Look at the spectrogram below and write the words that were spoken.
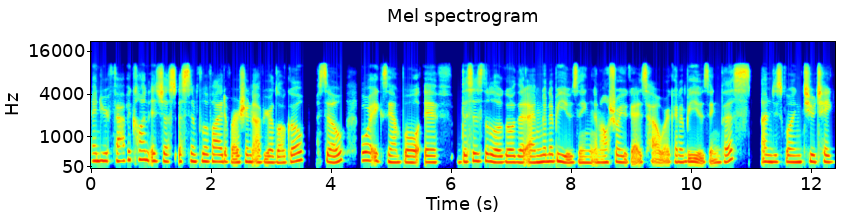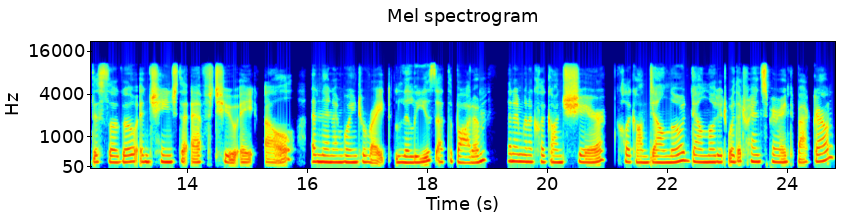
And your favicon is just a simplified version of your logo. So, for example, if this is the logo that I'm going to be using, and I'll show you guys how we're going to be using this, I'm just going to take this logo and change the F to a L. And then I'm going to write lilies at the bottom. Then I'm going to click on share, click on download, download it with a transparent background.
